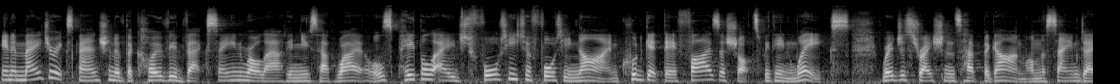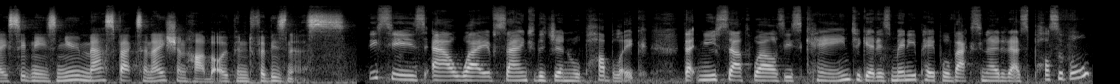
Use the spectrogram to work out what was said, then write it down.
In a major expansion of the COVID vaccine rollout in New South Wales, people aged 40 to 49 could get their Pfizer shots within weeks. Registrations have begun on the same day Sydney's new mass vaccination hub opened for business. This is our way of saying to the general public that New South Wales is keen to get as many people vaccinated as possible.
